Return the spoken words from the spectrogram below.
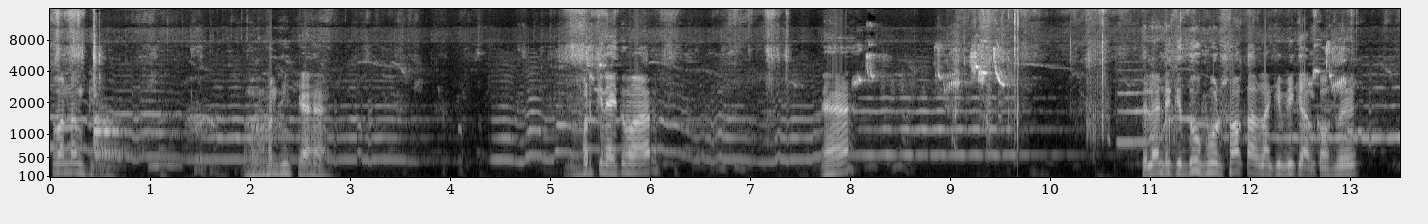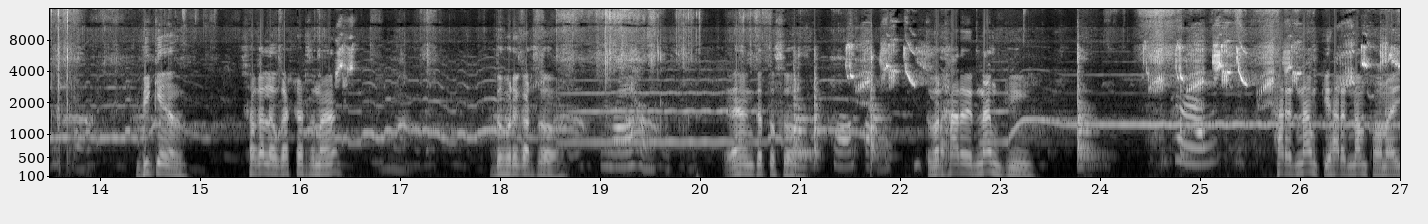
তোমার নাম কি? অনিকা। বুরকি নাই তোমার? হ্যাঁ? তাহলে এটা কি দুপুর, সকাল নাকি বিকাল? কসে বিকেল। সকালেও কাজ কাটছো না? দুপুরে কাটছো না এখন কাছে কাটছো তোমার হারের নাম কি? হারের নাম কি? হারের নাম তো নাই।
